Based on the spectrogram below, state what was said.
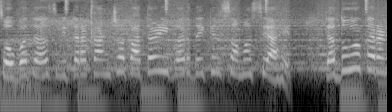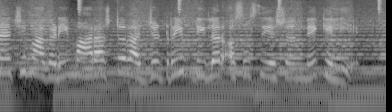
सोबतच वितरकांच्या पातळीवर देखील समस्या आहेत. त्या दूर करण्याची मागणी महाराष्ट्र राज्य ड्रीप डीलर असोसिएशनने केली आहे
